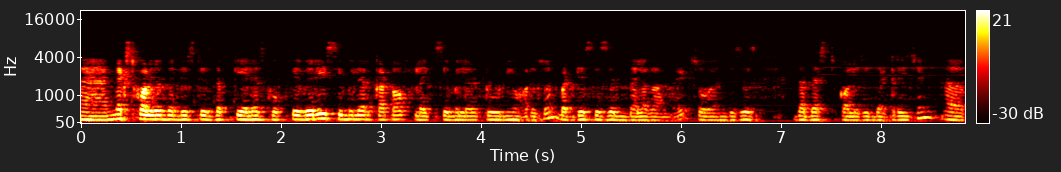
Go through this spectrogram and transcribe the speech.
And next college on the list is the KLS Gogte very similar cutoff like similar to New Horizon but this is in Belagavi right? So and this is the best college in that region uh,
